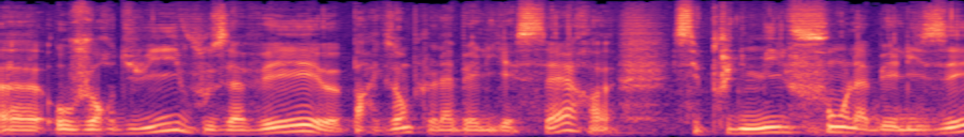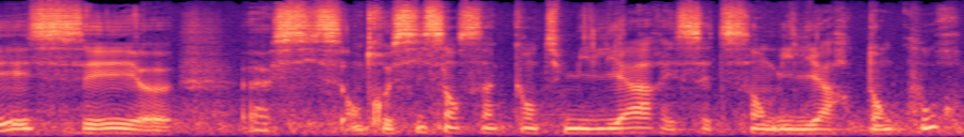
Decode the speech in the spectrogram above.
Euh, aujourd'hui, vous avez euh, par exemple le label ISR, c'est plus de 1000 fonds labellisés, c'est euh, entre 650 milliards et 700 milliards d'encours.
